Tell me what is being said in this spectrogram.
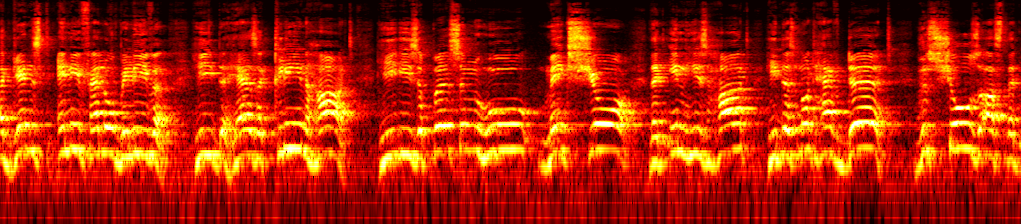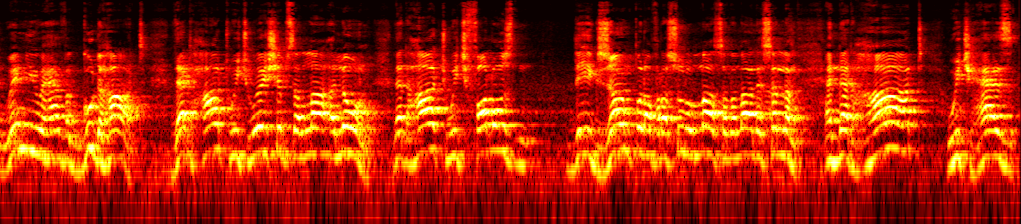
against any fellow believer. He has a clean heart. He is a person who makes sure that in his heart he does not have dirt. This shows us that when you have a good heart, that heart which worships Allah alone, that heart which follows the example of Rasulullah and that heart which has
